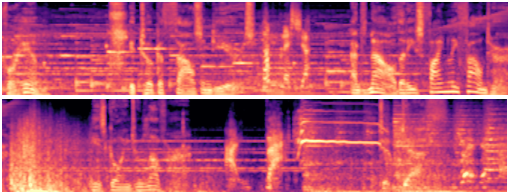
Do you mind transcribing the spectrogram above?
For him, it took a thousand years. God bless you. And now that he's finally found her, he's going to love her I'm back. to death.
